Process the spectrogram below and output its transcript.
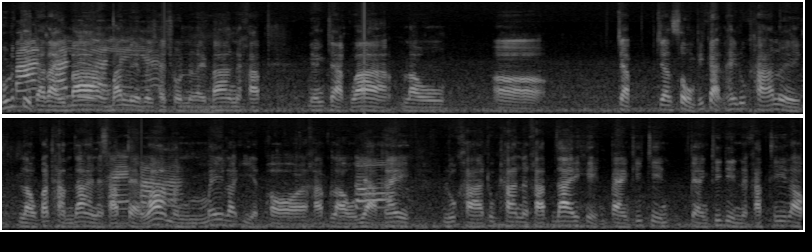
ธุรกิจบ้านอะไรบ้าง บ้าบ้านนเรืเรืออนนอะไรประชาชนอะไรบ้างนะครับ เนื่องจากว่าเราเอ่อจะจะส่งพิกัดให้ลูกค้าเลยเราก็ทำได้นะครับใช่ค่ะแต่ว่ามันไม่ละเอียดพอครับ เราถูกต้องอยากให้ ลูกค้าทุกท่านนะครับ ได้เห็นแปลงที่จินแปลงที่ดินนะครับที่เรา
